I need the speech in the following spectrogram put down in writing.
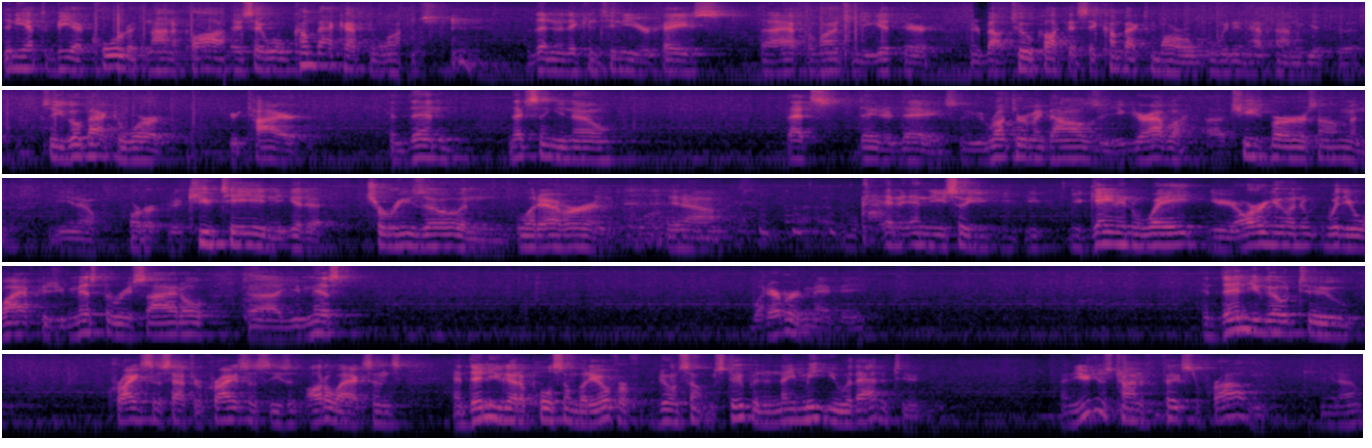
Then you have to be at court at 9 o'clock. They say, well, come back after lunch. Then they continue your case uh, after lunch, and you get there. And about 2 o'clock, they say, come back tomorrow. We didn't have time to get to it. So you go back to work. You're tired. And then next thing you know, that's day to day. So you run through McDonald's and you grab a, a cheeseburger or something, and you know, or a QT, and you get a chorizo and whatever, and you know, and and you so you. you you're gaining weight. You're arguing with your wife because you missed the recital. Uh, you missed whatever it may be. And then you go to crisis after crisis, these auto accidents, and then you got to pull somebody over for doing something stupid, and they meet you with attitude. And you're just trying to fix the problem, you know?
